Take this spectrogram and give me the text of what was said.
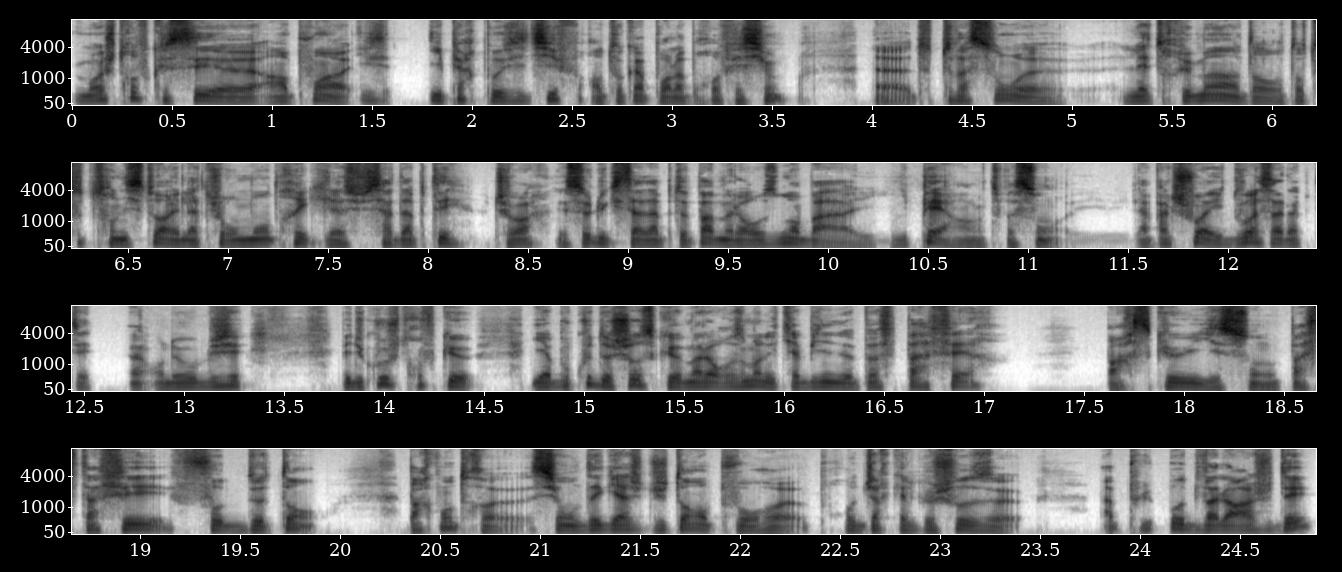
moi, je trouve que c'est euh, un point hyper positif, en tout cas pour la profession. Euh, de toute façon, euh, l'être humain, dans, dans, toute son histoire, il a toujours montré qu'il a su s'adapter, tu vois. Et celui qui s'adapte pas, malheureusement, bah, il perd. Hein. De toute façon, il n'a pas le choix, il doit s'adapter. On est obligé. Mais du coup, je trouve que il y a beaucoup de choses que malheureusement les cabinets ne peuvent pas faire parce qu'ils sont pas staffés, faute de temps. Par contre, si on dégage du temps pour produire quelque chose à plus haute valeur ajoutée,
